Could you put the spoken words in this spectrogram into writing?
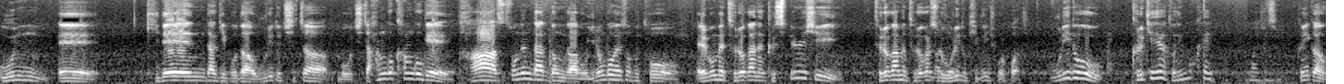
운에 기댄다기보다 우리도 진짜 뭐 진짜 한곡한 곡에 다 쏟는다던가 뭐 이런 거에서부터 앨범에 들어가는 그 스피릿이 들어가면 들어갈수록. 우리도 기분이 좋을 것 같아. 우리도 그렇게 해야 더 행복해. 맞아. 그러니까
